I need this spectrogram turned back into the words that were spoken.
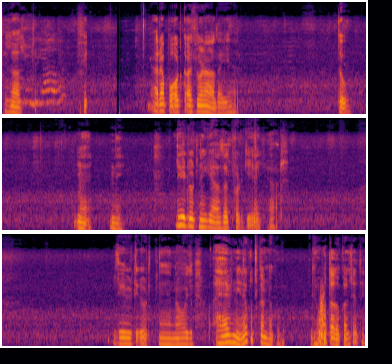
फ़िलहाल यार पॉडकास्ट बना था यार। तो मैं नहीं। लेट उठने की आदत पड़ गई है यार। लेट ही उठते हैं, नौ बजे। है भी नहीं ना कुछ करने को? अगर होता तो कर लेते।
